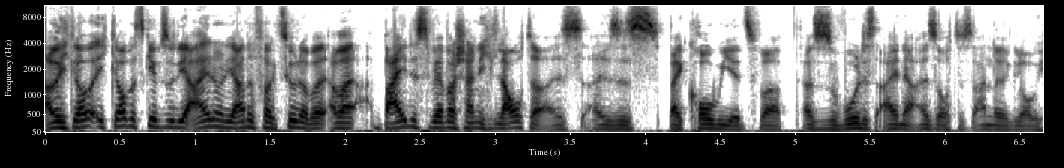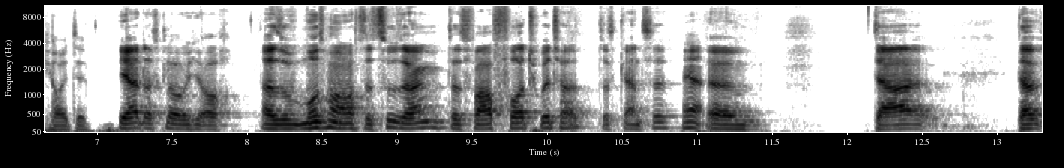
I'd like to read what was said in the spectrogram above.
Aber ich glaube, ich glaube, es gibt so die eine und die andere Fraktion, aber, aber beides wäre wahrscheinlich lauter, als, als es bei Kobe jetzt war. Also sowohl das eine als auch das andere, glaube ich, heute. Ja, das glaube ich auch. Also muss man auch dazu sagen, das war vor Twitter, das Ganze. Ja. Ähm, da, da,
